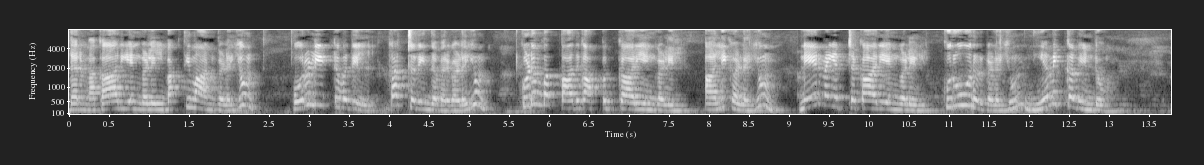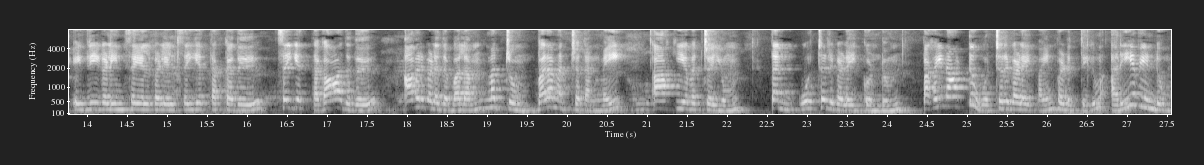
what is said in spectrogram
தர்ம காரியங்களில் பக்திமான்களையும் பொருளீட்டுவதில் கற்றறிந்தவர்களையும் குடும்ப பாதுகாப்பு காரியங்களில் அலிகளையும் நேர்மையற்ற காரியங்களில் குரூரர்களையும் நியமிக்க வேண்டும். எதிரிகளின் செயல்களில் செய்யத்தக்கது செய்யத்தகாதது அவர்களது பலம் மற்றும் பலமற்ற தன்மை ஆகியவற்றையும் தன் ஒற்றர்களை கொண்டும் பகை நாட்டு ஒற்றர்களை பயன்படுத்தியும் அறிய வேண்டும்.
